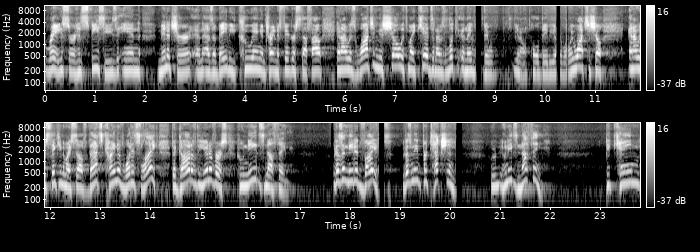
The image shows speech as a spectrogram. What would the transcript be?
race or his species in miniature and as a baby cooing and trying to figure stuff out. And I was watching this show with my kids and I was looking, and they, they you know, hold baby up. We watched the show. And I was thinking to myself, that's kind of what it's like. The God of the universe who needs nothing, who doesn't need advice, who doesn't need protection, who, who needs nothing, became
